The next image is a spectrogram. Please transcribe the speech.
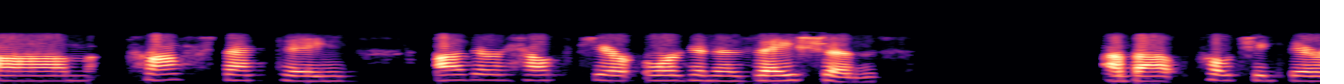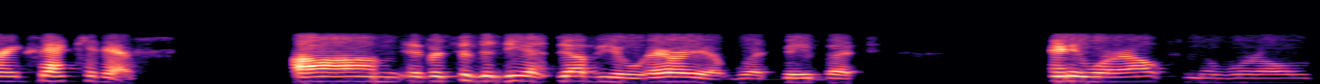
um, prospecting other healthcare organizations about coaching their executives? Um, if it's in the DFW area, it would be, but anywhere else in the world,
